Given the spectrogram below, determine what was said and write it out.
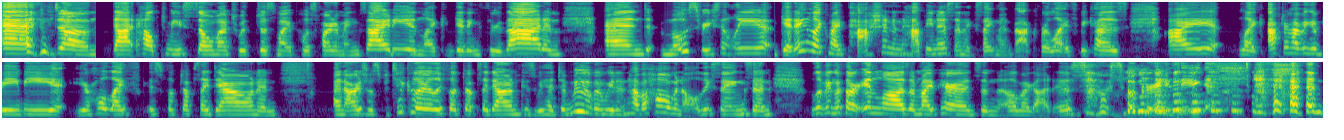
and um, that helped me so much with just my postpartum anxiety and like getting through that and and most recently getting like my passion and happiness and excitement back for life because i like after having a baby your whole life is flipped upside down and and ours was particularly flipped upside down because we had to move and we didn't have a home and all these things and living with our in-laws and my parents and oh my god it was so so crazy. And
